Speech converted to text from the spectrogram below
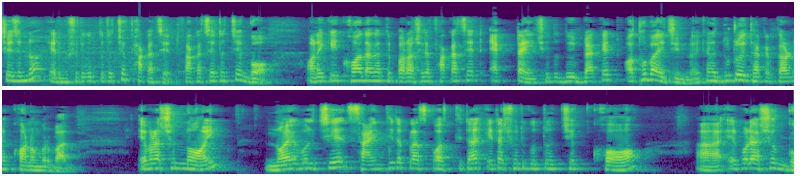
সেজন্য এর সঠিক উত্তর হচ্ছে ফাঁকা সেট। ফাঁকা সেট হচ্ছে গ। অনেকেই খ দেখাতে পারো, আসলে ফাঁকা সেট একটাই, শুধু দুই ব্র্যাকেট অথবা এই চিহ্ন। এখানে দুটোই থাকার কারণে খ নম্বর বাদ। এবার আসছে নয়। নয় বলছে sine theta plus cos theta এটা সঠিক উত্তর হচ্ছে খ। এরপরে আসে গ।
